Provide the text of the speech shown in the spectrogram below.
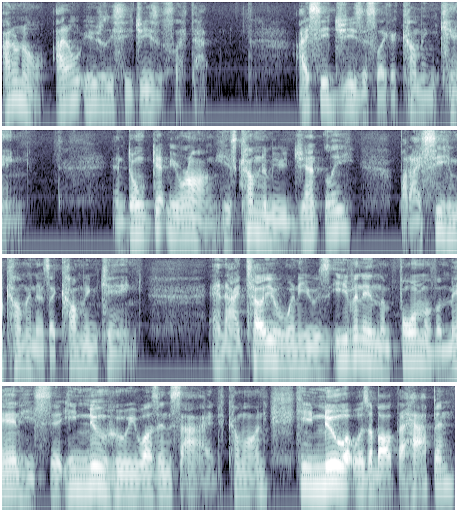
I don't know. I don't usually see Jesus like that. I see Jesus like a coming king. And don't get me wrong, he's come to me gently, but I see him coming as a coming king. And I tell you, when he was even in the form of a man, he said he knew who he was inside. Come on, he knew what was about to happen.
